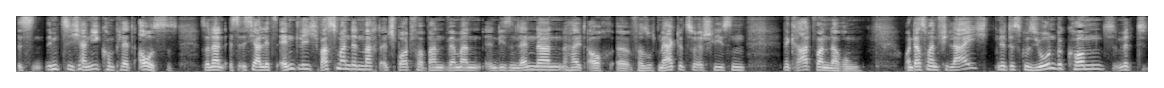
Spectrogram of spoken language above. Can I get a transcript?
es nimmt sich ja nie komplett aus, sondern es ist ja letztendlich, was man denn macht als Sportverband, wenn man in diesen Ländern halt auch äh, versucht, Märkte zu erschließen, eine Gratwanderung. Und dass man vielleicht eine Diskussion bekommt mit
